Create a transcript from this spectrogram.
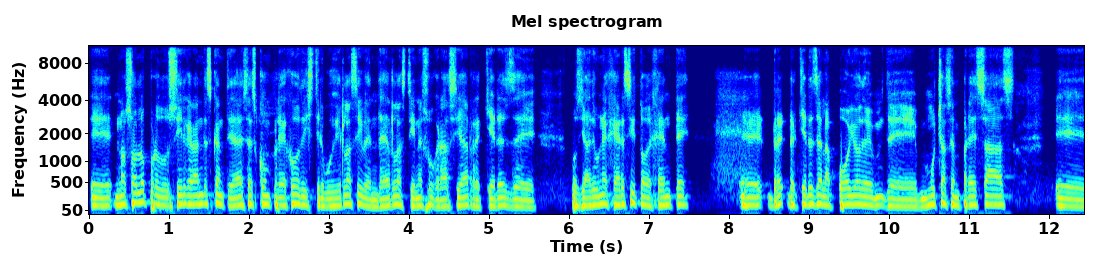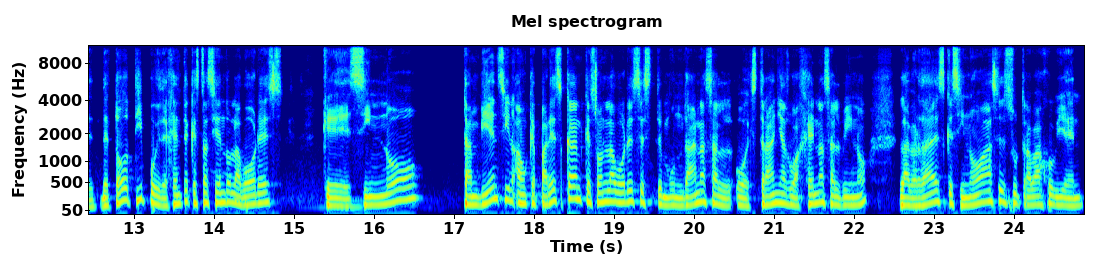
eh, no solo producir grandes cantidades es complejo, distribuirlas y venderlas tiene su gracia, requieres de, pues ya de un ejército de gente eh, requieres del apoyo de, muchas empresas eh, de todo tipo y de gente que está haciendo labores que si no, también, si, aunque parezcan que son labores este, mundanas o extrañas o ajenas al vino, la verdad es que si no hacen su trabajo bien,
